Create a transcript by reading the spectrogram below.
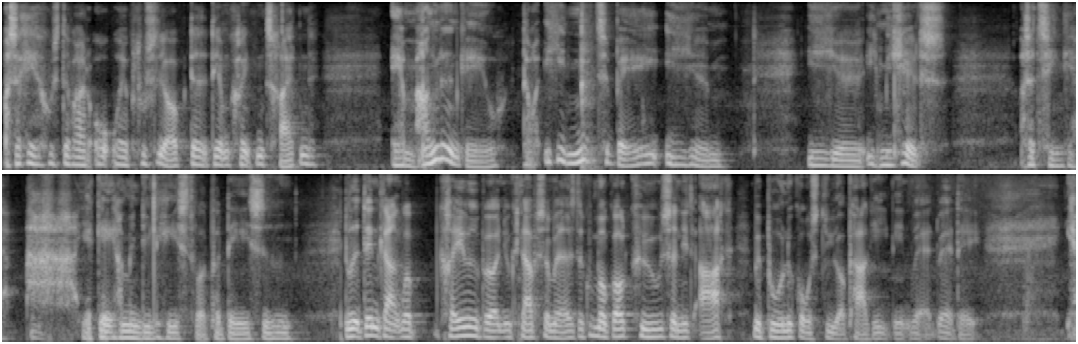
Og så kan jeg huske, der var et år, hvor jeg pludselig opdagede, det omkring den 13., at jeg manglede en gave. Der var ikke ni tilbage i, øh, i, øh, i Michaels. Og så tænkte jeg, ah, jeg gav ham en lille hest for et par dage siden. Du ved, dengang var krævede børn jo knap så meget. Altså, der kunne man godt købe sådan et ark med bondegårdsdyr og pakke en ind hver, hver dag. Ja,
